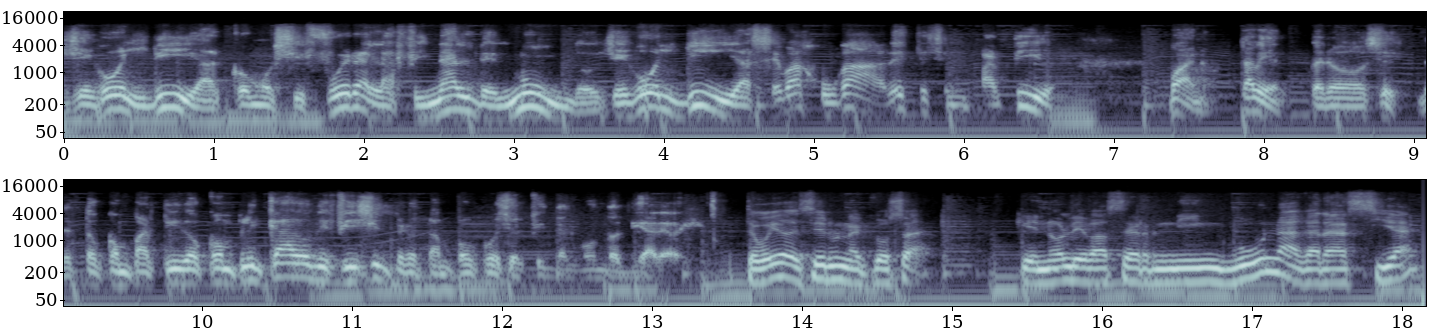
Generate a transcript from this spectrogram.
llegó el día, como si fuera la final del mundo. Llegó el día, se va a jugar, este es el partido. Bueno, está bien, pero sí, le toca un partido complicado, difícil, pero tampoco es el fin del mundo el día de hoy. Te voy a decir una cosa que no le va a hacer ninguna gracia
